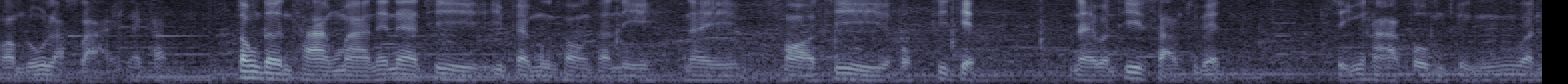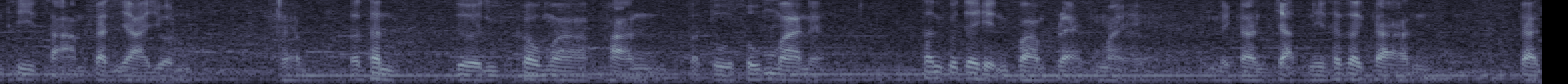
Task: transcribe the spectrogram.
ความรู้หลากหลายนะครับ ต้องเดินทางมาแน่ๆที่อิมแพคเมืองทองธานีในฮอที่ 6 ที่ 7 ในวันที่ 31 สิงหาคมถึงวันที่ 3 กันยายนนะครับแล้วท่าน เดินเข้ามาผ่านประตูซุ้มมาเนี่ยท่านก็จะเห็นความแปลกใหม่ ในการจัดนิทรรศการ การ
